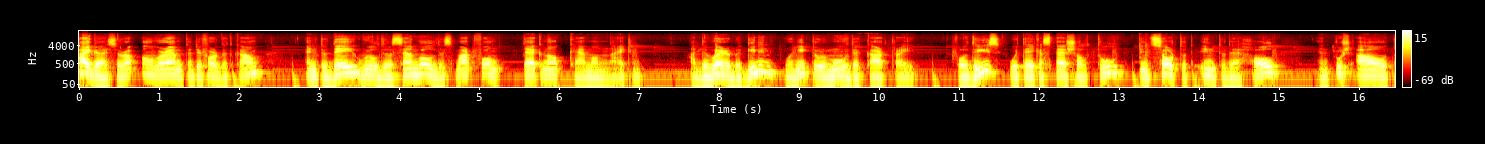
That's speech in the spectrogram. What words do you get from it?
Hi guys, we're on VRM24.com and today we'll disassemble the smartphone Tecno Camon 19. At the very beginning we need to remove the card tray. For this we take a special tool, insert it into the hole and push out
